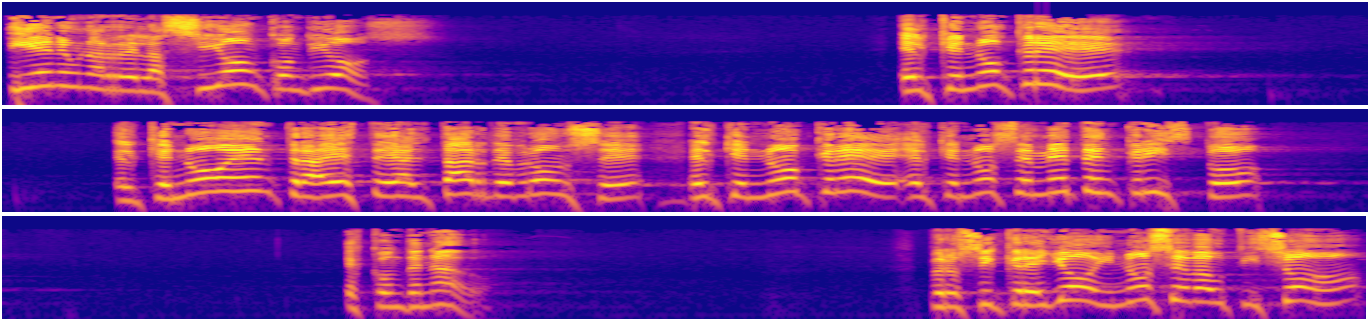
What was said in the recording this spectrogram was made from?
Tiene una relación con Dios. El que no cree el que no entra a este altar de bronce, el que no cree, el que no se mete en Cristo, es condenado. Pero si creyó y no se bautizó,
